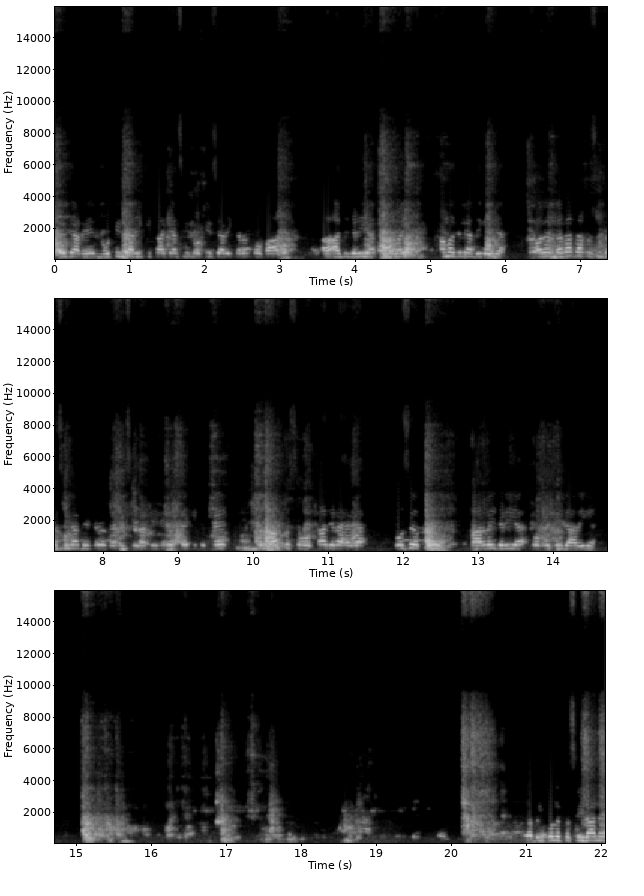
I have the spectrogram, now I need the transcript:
ਦੇ ਦਿਹਾੜੇ ਨੋਟਿਸ ਜਾਰੀ ਕੀਤਾ ਗਿਆ ਸੀ। ਨੋਟਿਸ ਜਾਰੀ ਕਰਨ ਤੋਂ ਬਾਅਦ ਅ, ਅੱਜ ਜਿਹੜੀ ਹੈ ਕਾਰਵਾਈ ਅਮਲ 'ਚ ਲਿਆਂਦੀ ਗਈ ਹੈ। ਔਰ ਲਗਾਤਾਰ ਤੁਸੀਂ ਤਸਵੀਰਾਂ ਦੇਖ ਰਹੇ ਹੋ ਦੈਨਿਕ ਸਵੇਰਾ ਟੀਵੀ ਦੇ ਉੱਤੇ ਕਿ ਜਿੱਥੇ ਕੁਲਵੰਤ ਸੋਤਾ ਜਿਹੜਾ ਹੈਗਾ ਉਸ ਦੇ ਉੱਤੇ ਕਾਰਵਾਈ ਜਿਹੜੀ ਹੈ ਉਹ ਕੀਤੀ ਜਾ ਰਹੀ ਹੈ। ਤਾਂ ਬਿਲਕੁਲ ਤਸਵੀਰਾਂ ਨੇ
